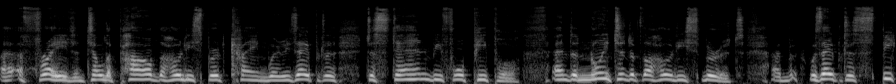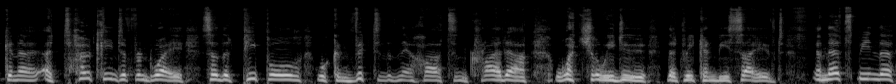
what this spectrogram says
uh, afraid, until the power of the Holy Spirit came, where he's able to, to stand before people and anointed of the Holy Spirit, uh, was able to speak in a, a totally different way so that people were convicted in their hearts and cried out, What shall we do that we can be saved? And that's been the,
